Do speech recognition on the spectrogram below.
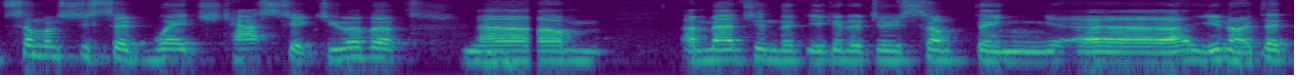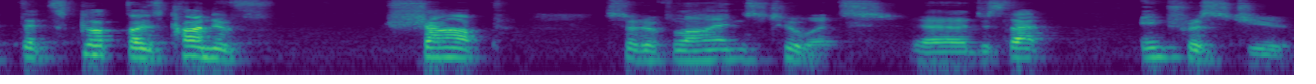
someone's just said wedge-tastic. Do you ever? Um, imagine that you're going to do something, uh, you know, that that's got those kind of sharp sort of lines to it. Uh, does that interest you?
